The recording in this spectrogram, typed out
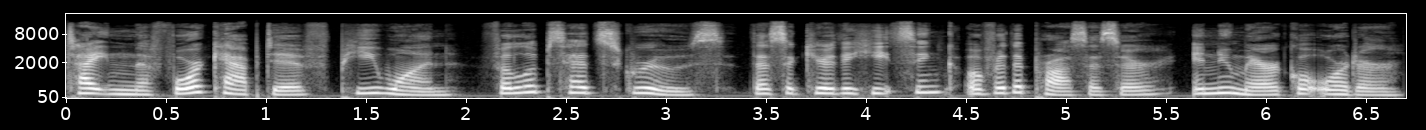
Tighten the four captive P1 Phillips head screws that secure the heatsink over the processor in numerical order.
